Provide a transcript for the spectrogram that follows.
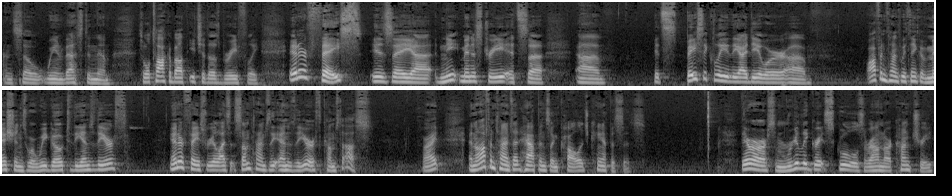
And so we invest in them. So we'll talk about each of those briefly. Interface is a uh, neat ministry. It's, uh, uh, it's basically the idea where uh, oftentimes we think of missions where we go to the ends of the earth Interface realized that sometimes the end of the earth comes to us, right? And oftentimes that happens on college campuses. There are some really great schools around our country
